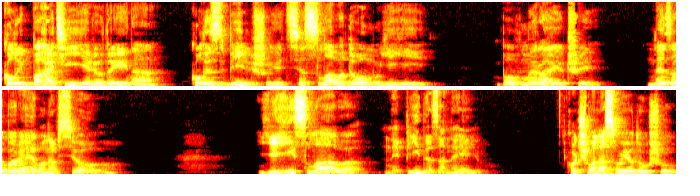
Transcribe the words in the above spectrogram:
коли багатіє людина, коли збільшується слава дому її, бо, вмираючи, не забере вона всього. Її слава не піде за нею, хоч вона свою душу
